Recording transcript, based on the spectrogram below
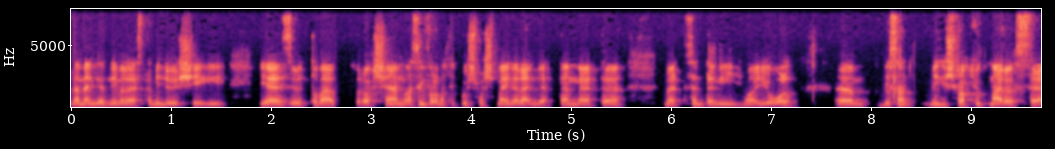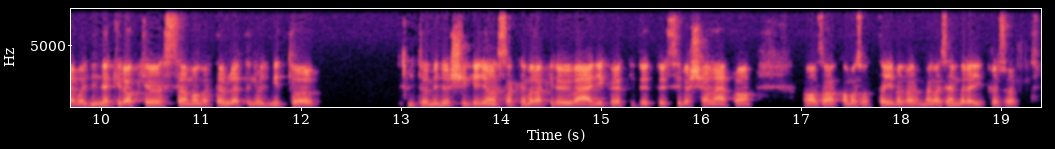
nem engedném el ezt a minőségi jelzőt továbbra sem. Az informatikus most már én elengedtem, mert, mert szerintem így van jól. Viszont mégis rakjuk már össze, vagy mindenki rakja össze a maga területén, hogy mitől, mitől minőség egy olyan szakember, akire ő vágyik, vagy akit ő szívesen lát az alkalmazottai, meg az emberei között.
